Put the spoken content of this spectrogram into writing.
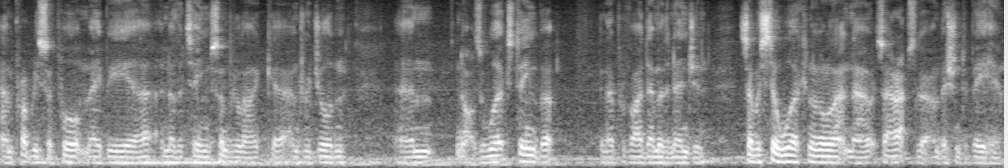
and probably support maybe uh, another team, somebody like uh, Andrew Jordan, um, not as a works team, but you know, provide them with an engine. So we're still working on all that now. It's our absolute ambition to be here.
